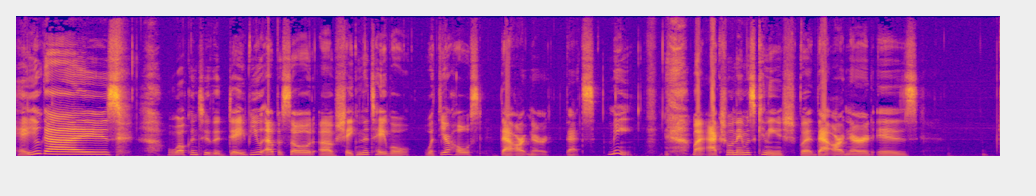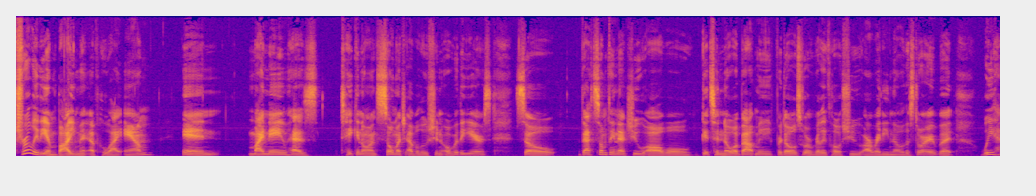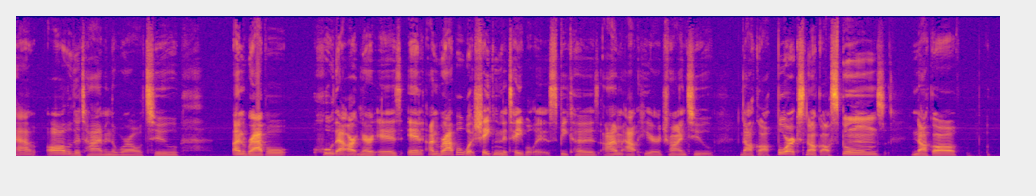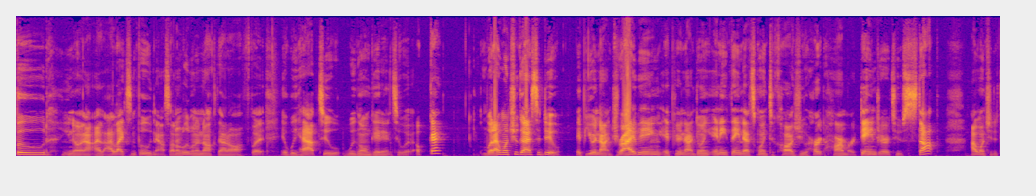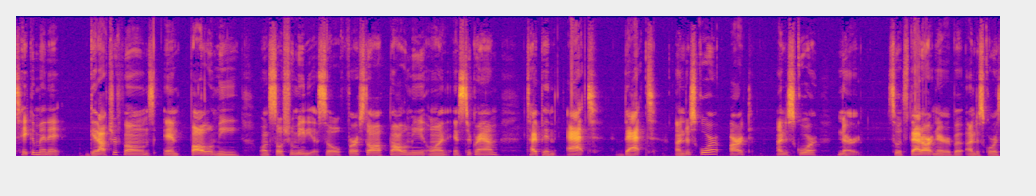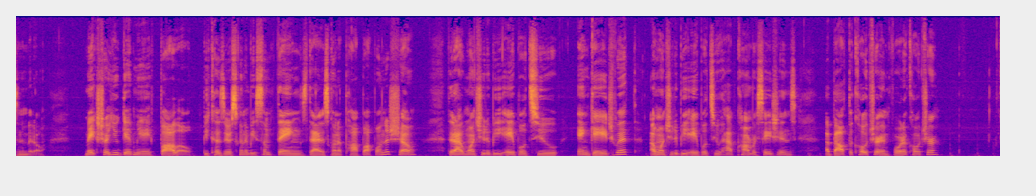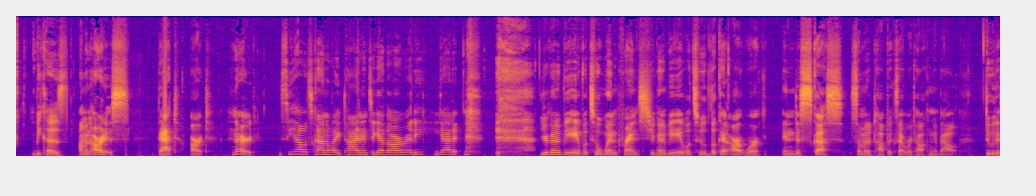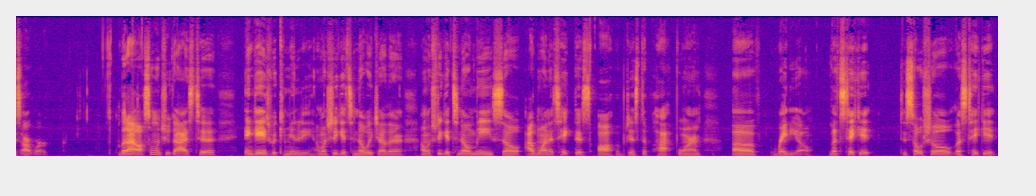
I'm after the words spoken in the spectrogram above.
Hey, you guys. Welcome to the debut episode of Shaking the Table with your host, That Art Nerd. That's me. My actual name is Kanish, but That Art Nerd is truly the embodiment of who I am. And my name has taken on so much evolution over the years. So that's something that you all will get to know about me. For those who are really close, you already know the story, but we have all of the time in the world to unravel who that art nerd is and unravel what shaking the table is because I'm out here trying to knock off forks, knock off spoons, knock off food. You know, I, I like some food now, so I don't really want to knock that off. But if we have to, we're going to get into it. Okay? What I want you guys to do if you're not driving, if you're not doing anything that's going to cause you hurt, harm, or danger, to stop. I want you to take a minute, get out your phones, and follow me on social media. So, first off, follow me on Instagram. Type in at that underscore art underscore nerd. So it's that art nerd, but underscores in the middle. Make sure you give me a follow because there's going to be some things that is going to pop up on the show that I want you to be able to engage with. I want you to be able to have conversations about the culture and for the culture because I'm an artist, that art nerd. You see how it's kind of like tying in together already? You got it? You're going to be able to win prints. You're going to be able to look at artwork and discuss some of the topics that we're talking about through this artwork. But I also want you guys to engage with community. I want you to get to know each other. I want you to get to know me. So I want to take this off of just the platform of radio. Let's take it to social. Let's take it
